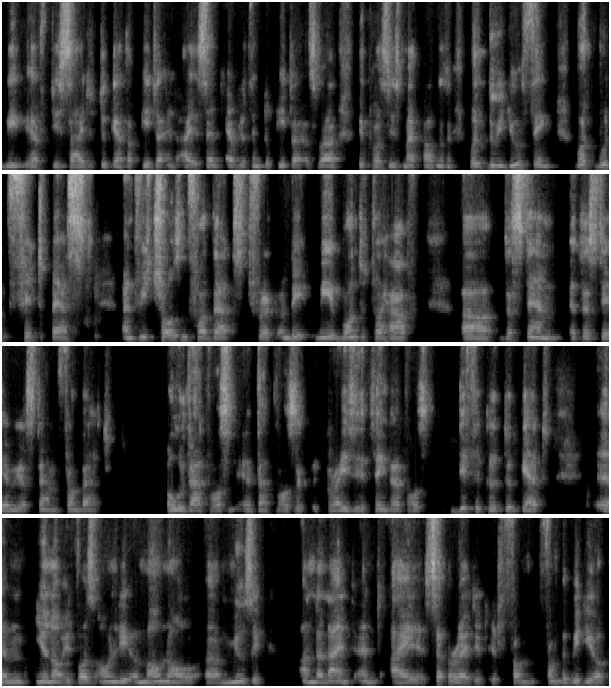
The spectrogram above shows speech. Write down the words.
we have decided together, Peter and I sent everything to Peter as well, because he's my partner. What do you think? What would fit best? And we chosen for that track, and we, we wanted to have uh, the stem, the stereo stem from that oh that wasn't that was a crazy thing that was difficult to get um, you know it was only a mono uh, music underlined and i separated it from from the video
